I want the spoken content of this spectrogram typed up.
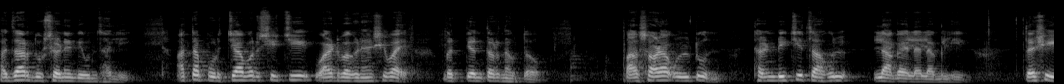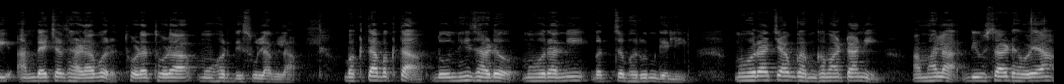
हजार दूषणे देऊन झाली. आता पुढच्या वर्षीची वाट बघण्याशिवाय गत्यंतर नव्हतं. पावसाळा उलटून थंडीची चाहूल लागायला लागली. तशी आंब्याच्या झाडावर थोडा थोडा मोहर दिसू लागला. बघता बघता दोन्ही झाडं मोहरांनी गच्च भरून गेली. मोहराच्या घमघमाटानी आम्हाला दिवसा ढवळ्या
